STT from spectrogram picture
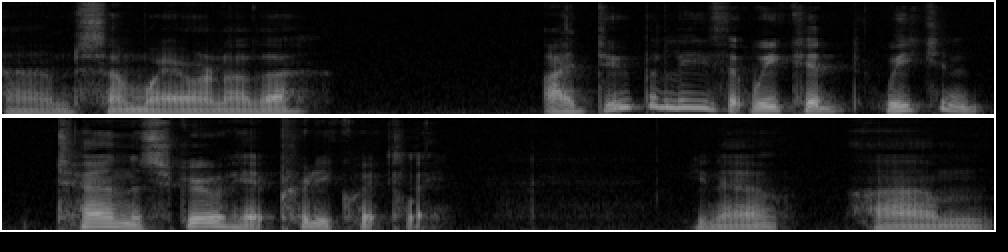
um, some way or another, I do believe that we could we can turn the screw here pretty quickly. You know, um,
